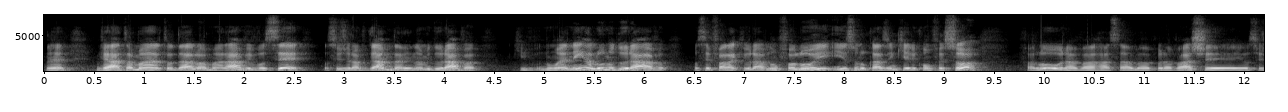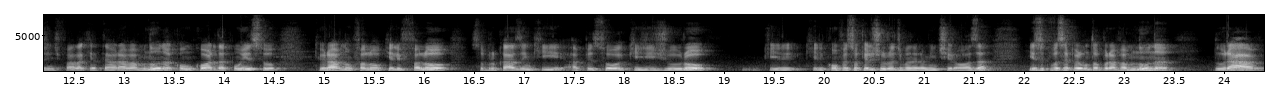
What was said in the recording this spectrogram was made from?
né? Veatamar Todalo Amarav, e você, ou seja, Rav Gamda, em nome do Rava, que não é nem aluno do Rav, você fala que o Rav não falou isso no caso em que ele confessou? Falou Rava Hasaba Puravashe, ou seja, a gente fala que até o Rav Amnuna concorda com isso, que o Rav não falou o que ele falou sobre o caso em que a pessoa que jurou, que ele, que ele confessou que ele jurou de maneira mentirosa. Isso que você perguntou para o Rav Amnuna, do Rav,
